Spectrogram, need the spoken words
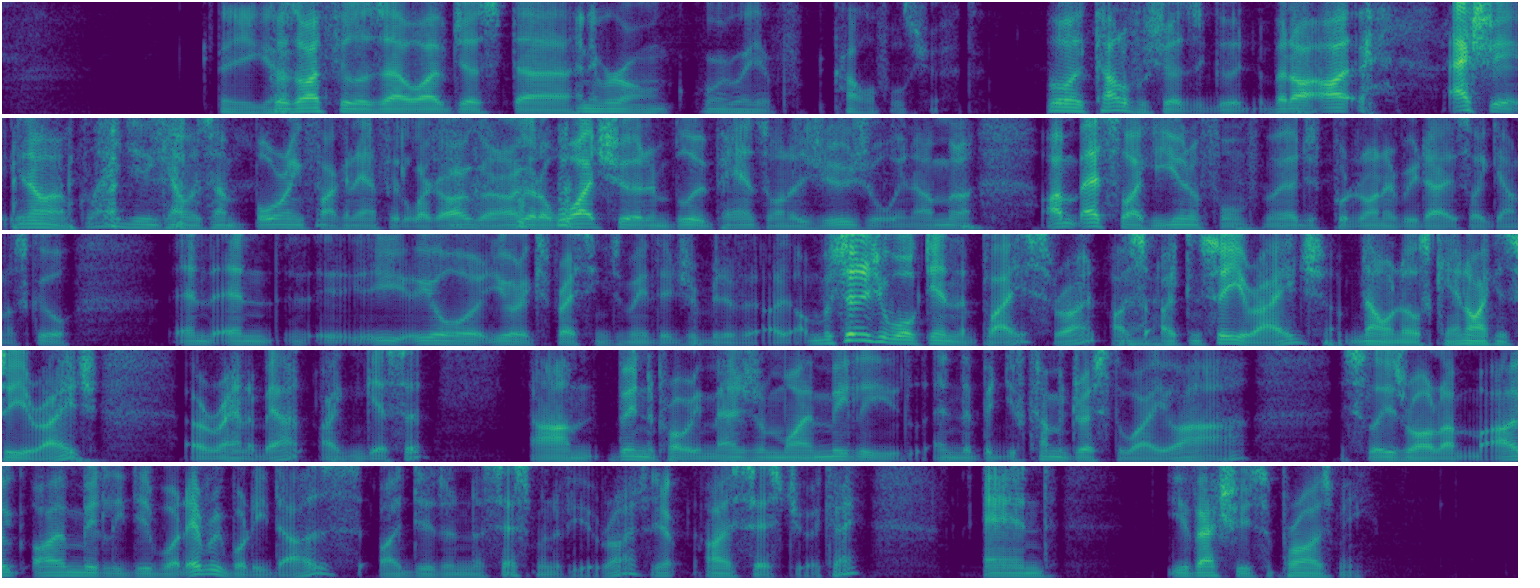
There you go. because I feel as though I've just. Uh, and everyone will wear colourful shirts. Well, colourful shirts are good, but I, I actually, you know, I'm glad you didn't come with some boring fucking outfit like I got. I got a white shirt and blue pants on as usual. You know, I'm, gonna, I'm that's like a uniform for me. I just put it on every day. It's like going to school, and and you- you're you're expressing to me that you're a bit of a. As soon as you walked in the place, right? I can see your age. No one else can. I can see your age, around about. I can guess it. Um, being the property manager, my immediately and the, but you've come and dressed the way you are. Sleeves rolled up. I, I immediately did what everybody does. I did an assessment of you, right? Yep. I assessed you, okay, and you've actually surprised me.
